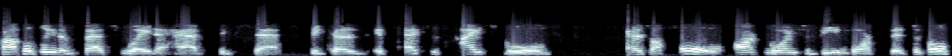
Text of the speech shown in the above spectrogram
probably the best way to have success because if Texas high schools as a whole aren't going to be more physical,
